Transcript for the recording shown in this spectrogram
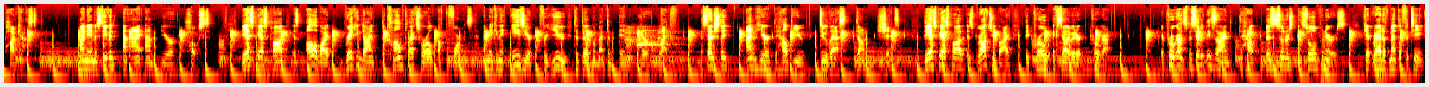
Podcast. My name is Stephen, and I am your host. The SPS Pod is all about breaking down the complex world of performance and making it easier for you to build momentum in your life. Essentially, I'm here to help you do less dumb shit. The SPS Pod is brought to you by the Pro Accelerator Program, a program specifically designed to help business owners and solopreneurs get rid of mental fatigue,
